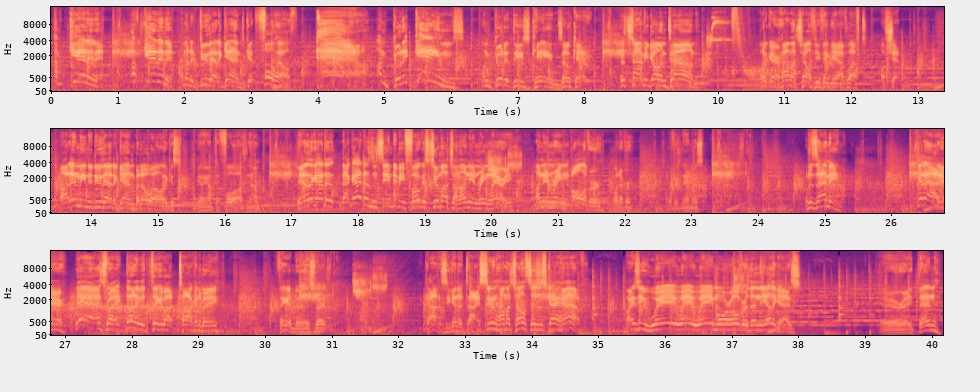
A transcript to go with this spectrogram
I'm getting it! I'm getting it! I'm gonna do that again to get full health. Yeah! I'm good at games! I'm good at these games, okay. This time you're going down. I don't care how much health you think you have left. Oh shit. I didn't mean to do that again, but oh well, I guess I'm getting up to full health now. The other guy, that guy doesn't seem to be focused too much on Onion Ring Larry. Onion Ring Oliver, whatever. Whatever his name is. What does that mean? Get out of here! Yeah, that's right. Don't even think about talking to me. I think I'm doing this right. God, is he gonna die soon? How much health does this guy have? Why is he way, way, way more over than the other guys? Alright then.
